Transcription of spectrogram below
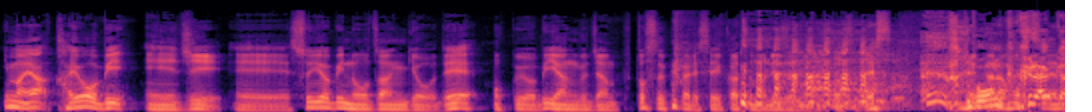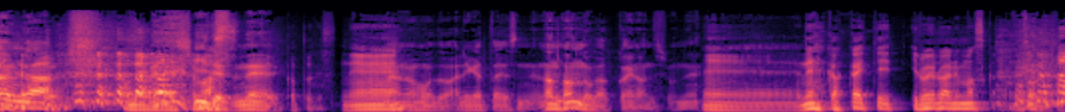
今や火曜日 AG、えー、水曜日農残業で、木曜日ヤングジャンプとすっかり生活のリズムの一つです。ボンクラ感が。お願いします。いいですね。ということですね。なるほど。ありがたいですね。な何の学会なんでしょうね。えー、ね、学会っていろいろありますからね。そうですね。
